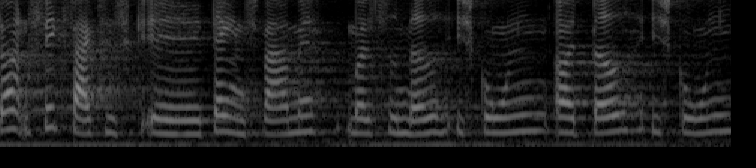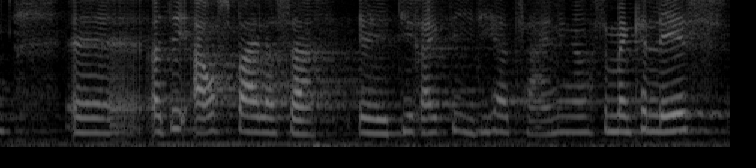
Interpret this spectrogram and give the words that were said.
børn fik faktisk dagens varme måltid mad i skolen og et bad i skolen. og det afspejler sig øh, direkte i de her tegninger. Så man kan læse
